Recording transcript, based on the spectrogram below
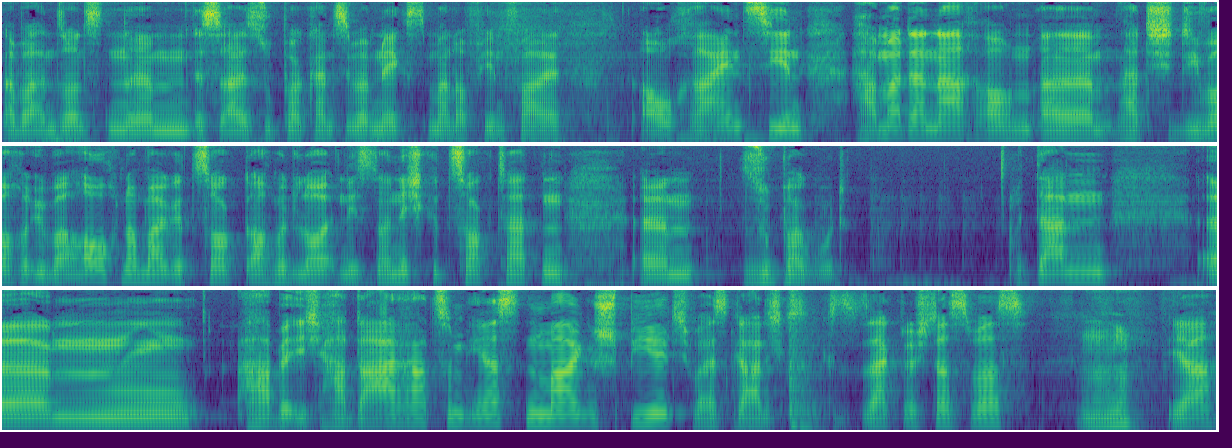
Aber ansonsten ähm, ist alles super, kannst du beim nächsten Mal auf jeden Fall auch reinziehen. Haben wir danach auch, äh, hatte ich die Woche über auch nochmal gezockt, auch mit Leuten, die es noch nicht gezockt hatten. Ähm, super gut. Dann ähm, habe ich Hadara zum ersten Mal gespielt. Ich weiß gar nicht, sagt euch das was? Ja,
